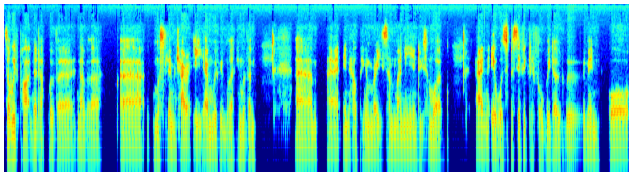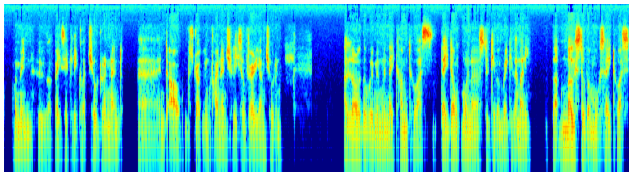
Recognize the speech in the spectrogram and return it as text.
So we've partnered up with uh, another uh, Muslim charity, and we've been working with them um, uh, in helping them raise some money and do some work. And it was specifically for widowed women or women who have basically got children and uh, and are struggling financially, so very young children. A lot of the women, when they come to us, they don't want us to give them regular money, but most of them will say to us,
